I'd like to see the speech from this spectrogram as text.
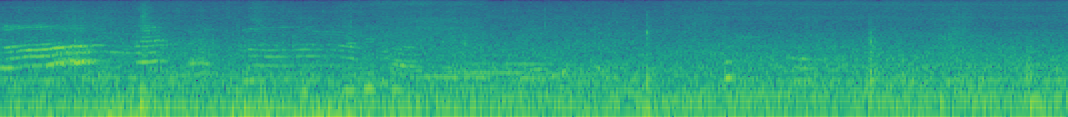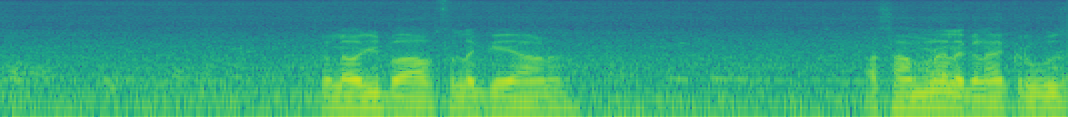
ਯਾਰ ਮੈਂ ਤੇ ਲਓ ਜੀ ਵਾਪਸ ਲੱਗੇ ਆਣ ਆ ਸਾਹਮਣੇ ਲੱਗਣਾ ਕਰੂਜ਼।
